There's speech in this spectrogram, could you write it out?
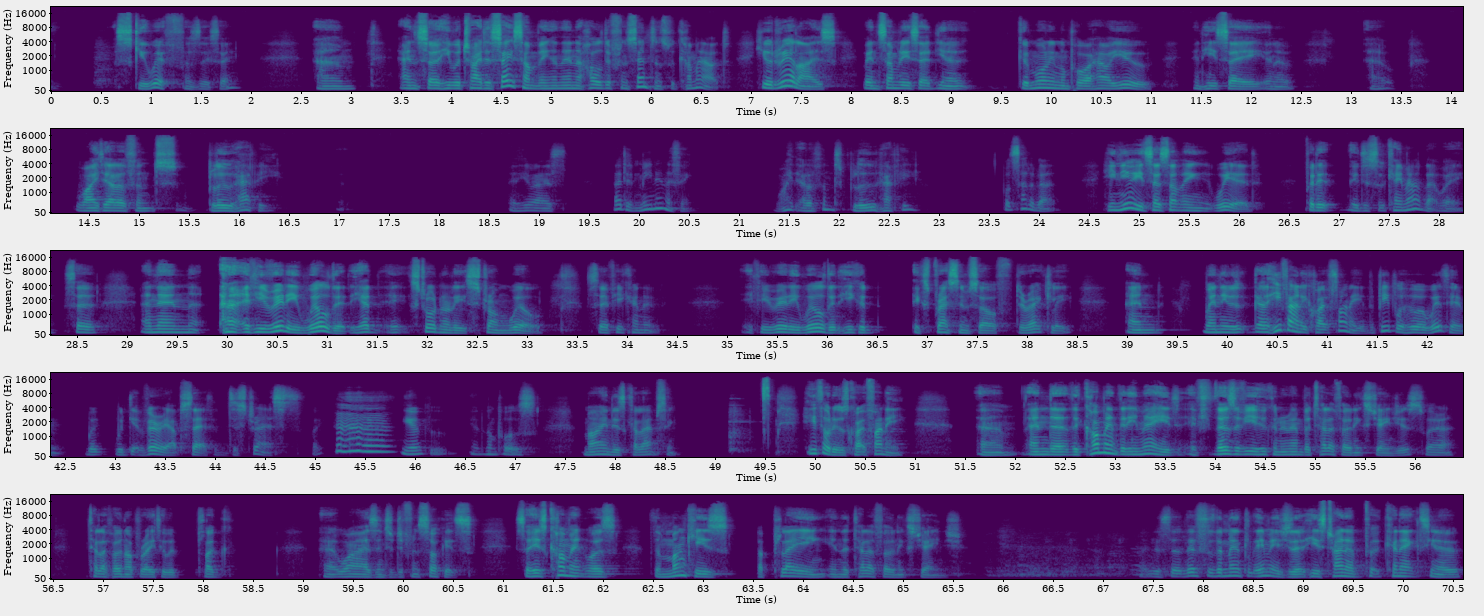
skew whiff, as they say. Um, and so he would try to say something, and then a whole different sentence would come out. He would realize when somebody said, you know, "Good morning, Luang Por, how are you?" and he'd say, you know, uh, "White elephant, blue happy." And he realized that didn't mean anything. White elephant, blue, happy? What's that about? He knew he'd said something weird, but it, it just came out that way. So, and then if he really willed it, he had extraordinarily strong will. So if he kind of, if he really willed it, he could express himself directly. And when he was, uh, he found it quite funny. The people who were with him would, would get very upset and distressed, like, you know, Luang Por's mind is collapsing. He thought it was quite funny. Um, and uh, the comment that he made, if those of you who can remember telephone exchanges, where a telephone operator would plug uh, wires into different sockets, so his comment was, "The monkeys are playing in the telephone exchange." this, uh, this, is the mental image that he's trying to put, connect, you know,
